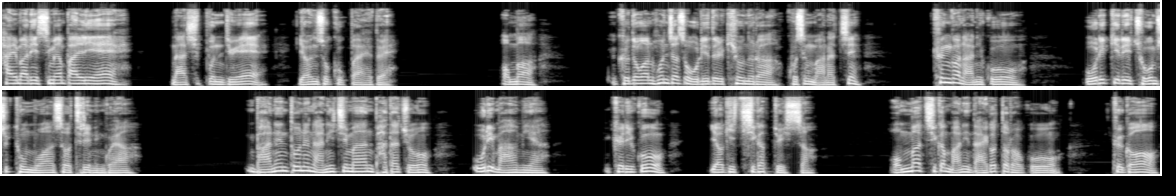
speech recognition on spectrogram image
할 말 있으면 빨리 해. 나 10분 뒤에 연속 국 봐야 돼. 엄마, 그동안 혼자서 우리들 키우느라 고생 많았지? 큰 건 아니고 우리끼리 조금씩 돈 모아서 드리는 거야. 많은 돈은 아니지만 받아줘. 우리 마음이야. 그리고 여기 지갑도 있어. 엄마 지갑 많이 낡았더라고. 그거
